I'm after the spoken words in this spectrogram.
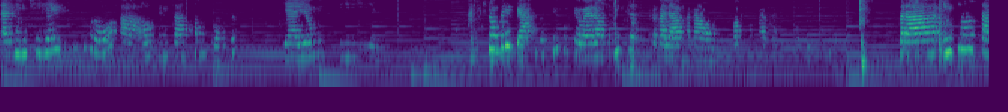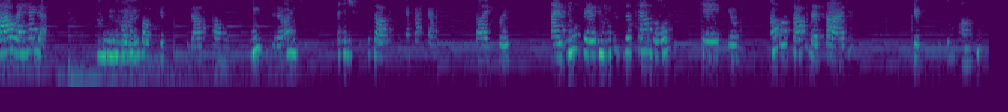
a gente reestruturou a organização toda, e aí eu me vi que obrigada, assim, porque eu era a única que trabalhava na ONU para implantar o RH. Uhum. Como foi uma reestruturação muito grande, a gente precisava que embarcasse. Então, aí foi, mais uma vez, muito desafiador, porque eu não gostava dessa área de recursos humanos,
